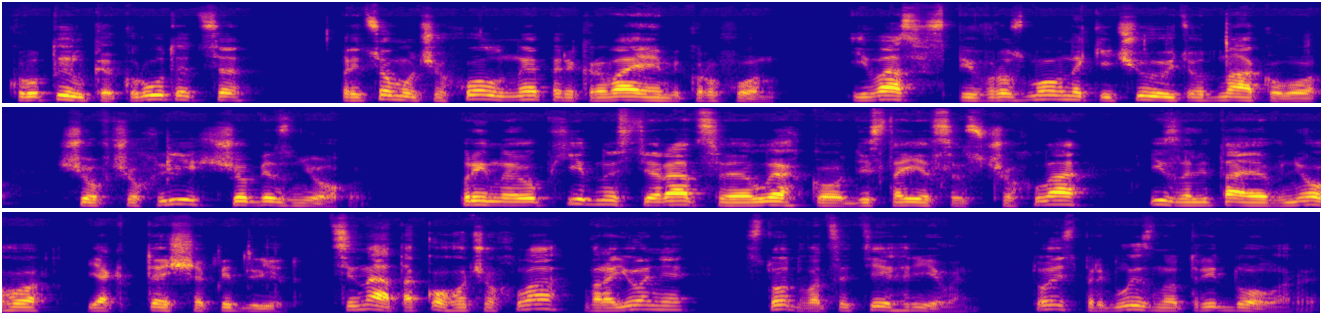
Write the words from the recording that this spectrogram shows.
крутилка крутиться, при цьому чохол не перекриває мікрофон, і вас співрозмовники чують однаково, що в чохлі, що без нього. При необхідності рація легко дістається з чохла і залітає в нього як теща під лід. Ціна такого чохла в районі 120 гривень, тобто приблизно 3 долари.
